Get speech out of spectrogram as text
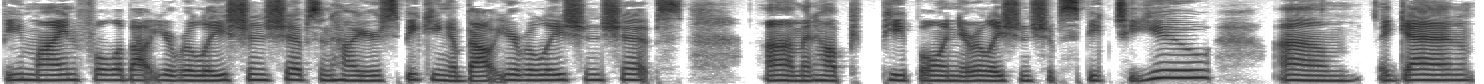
Be mindful about your relationships and how you're speaking about your relationships um, and how p- people in your relationships speak to you. Um, again,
